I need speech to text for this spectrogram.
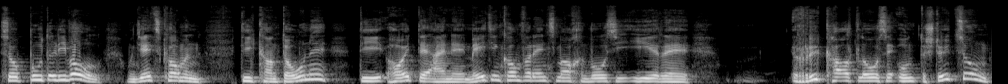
so pudelwohl. Und jetzt kommen die Kantone, die heute eine Medienkonferenz machen, wo sie ihre rückhaltlose Unterstützung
